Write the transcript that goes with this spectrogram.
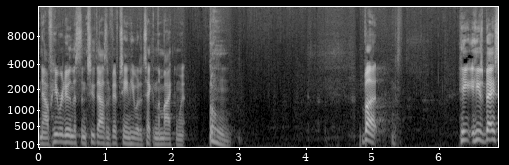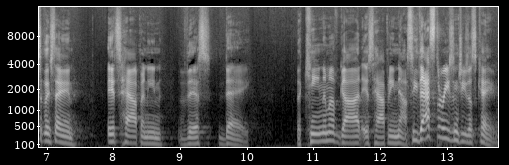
Now, if he were doing this in 2015, he would have taken the mic and went, boom, but he, he's basically saying, it's happening this day. The kingdom of God is happening now. See, that's the reason Jesus came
